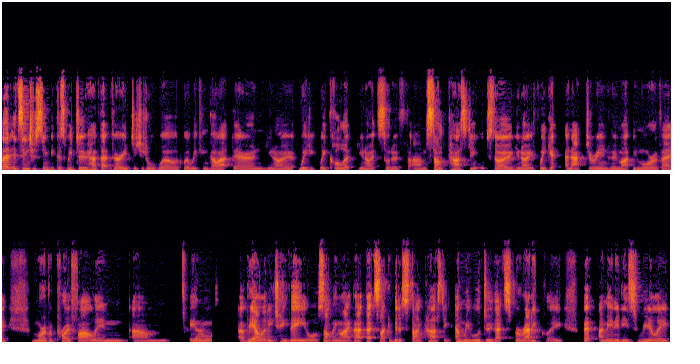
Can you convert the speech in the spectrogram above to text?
but it's interesting because we do have that very digital world where we can go out there and you know we, we call it you know it's sort of um, stunt casting so you know if we get an actor in who might be more of a more of a profile in um, in yeah. more reality TV or something like that. That's like a bit of stunt casting, and we will do that sporadically. But I mean, it is really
